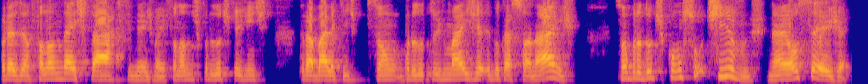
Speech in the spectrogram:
por exemplo, falando da Starce mesmo, aí, falando dos produtos que a gente trabalha aqui, que são produtos mais educacionais, são produtos consultivos, né? Ou seja,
